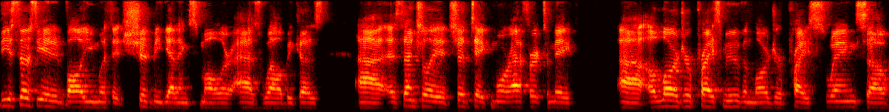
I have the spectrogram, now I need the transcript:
the associated volume with it should be getting smaller as well because uh, essentially it should take more effort to make uh, a larger price move and larger price swing. So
